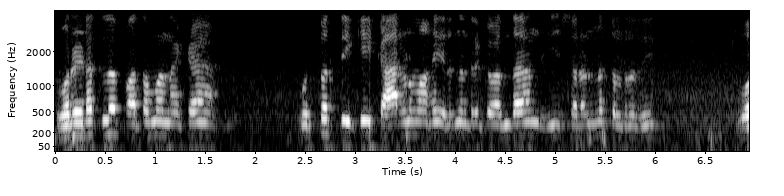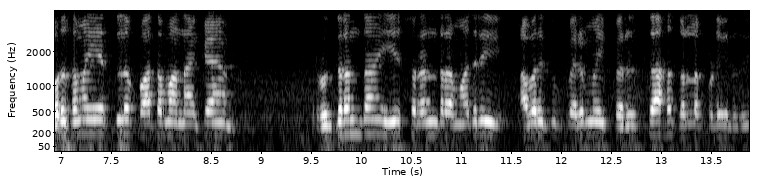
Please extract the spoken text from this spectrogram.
ஒரு இடத்துல பார்த்தோம்னாக்க உற்பத்திக்கு காரணமாக இருந்துட்டு தான் ஈஸ்வரன் சொல்றது. ஒரு சமயத்துல பார்த்தோம்னாக்க ருத்ரன் தான் ஈஸ்வரன்ற மாதிரி அவருக்கு பெருமை பெருசாக சொல்லப்படுகிறது.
